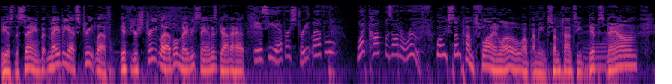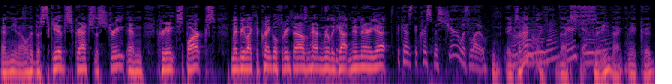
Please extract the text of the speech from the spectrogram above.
is the same, but maybe at street level. If you're street level, maybe Santa's got to have. Is he ever street level? What cop was on a roof? Well, he's sometimes flying low. I mean, sometimes he dips down, and you know the skids scratch the street and create sparks. Maybe like the Kringle 3000 hadn't really gotten in there yet. It's because the Christmas cheer was low. Exactly. Mm-hmm. That's see that it could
